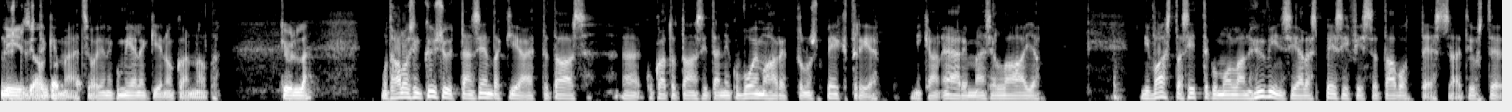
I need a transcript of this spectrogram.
niin, se on tekemään. Että se on jo niin kuin mielenkiinnon kannalta. Kyllä. Mutta haluaisin kysyä tämän sen takia, että taas kun katsotaan sitä niin kuin voimaharjoittelun spektriä, mikä on äärimmäisen laaja, niin vasta sitten kun me ollaan hyvin siellä spesifissä tavoitteessa, että just se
